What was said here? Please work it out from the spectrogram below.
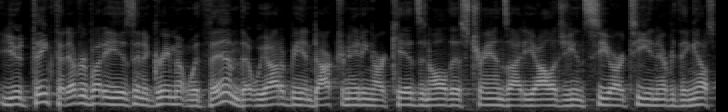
you'd think that everybody is in agreement with them that we ought to be indoctrinating our kids in all this trans ideology and CRT and everything else.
